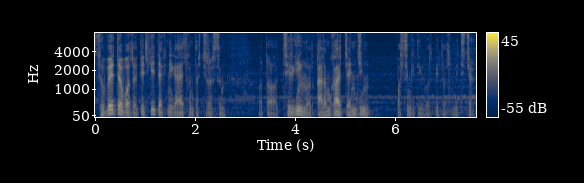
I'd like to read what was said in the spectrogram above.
Сүбэдэ бол дэлхийд дахныг айлганд очирсан одоо цэргийн бол гарамгаа жанжин болсон гэдгийг бол бид бол мэдж байгаа.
